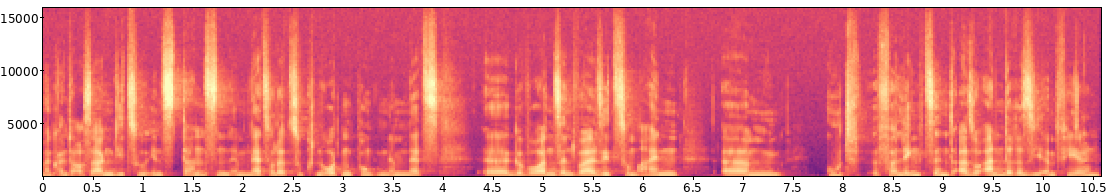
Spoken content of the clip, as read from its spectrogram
man könnte auch sagen, die zu Instanzen im Netz oder zu Knotenpunkten im Netz äh, geworden sind, weil sie zum einen ähm, gut verlinkt sind, also andere sie empfehlen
